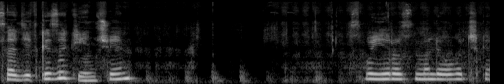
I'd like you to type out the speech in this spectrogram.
Все, дітки, закінчуємо свої розмальовочки.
